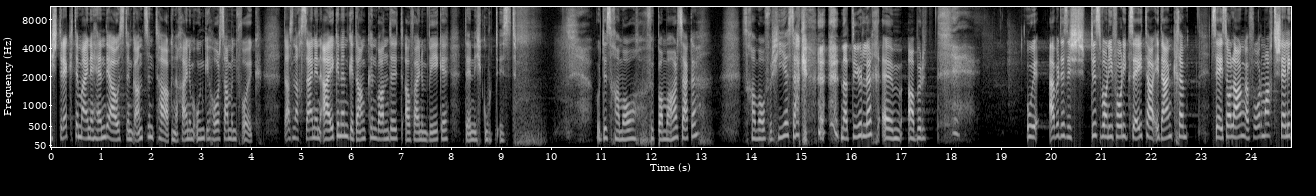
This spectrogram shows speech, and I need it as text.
Ich streckte meine Hände aus den ganzen Tag nach einem ungehorsamen Volk, das nach seinen eigenen Gedanken wandelt auf einem Wege, der nicht gut ist. Und das kann man auch für Bamar sagen. Das kann man auch für hier sagen, natürlich. Ähm, aber, und, aber das ist das, was ich vorhin gesagt habe. Ich denke, sie haben so lange eine Vormachtstellung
